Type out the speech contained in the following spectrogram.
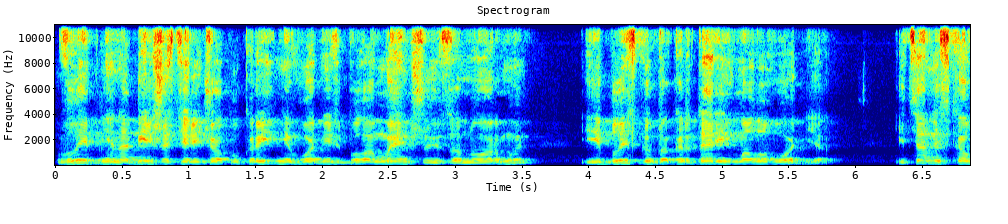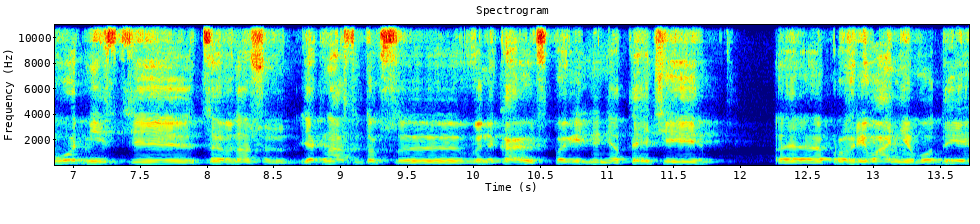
в липні на більшості річок України водність була меншою за норми і близько до критеріїв маловоддя. І ця низька водність е, це в нашу як наслідок е, виникають сповільнення течії, е, прогрівання води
